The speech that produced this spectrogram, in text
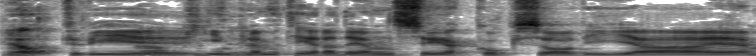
Ja. För vi Ja, implementerade en sök också via eh,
